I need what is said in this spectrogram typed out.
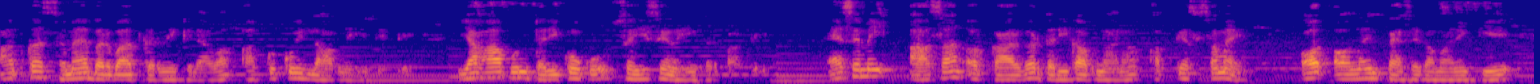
आपका समय बर्बाद करने के अलावा आपको कोई लाभ नहीं देते, या आप उन तरीकों को सही से नहीं कर पाते। ऐसे में आसान और कारगर तरीका अपनाना आपके समय और ऑनलाइन पैसे कमाने के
